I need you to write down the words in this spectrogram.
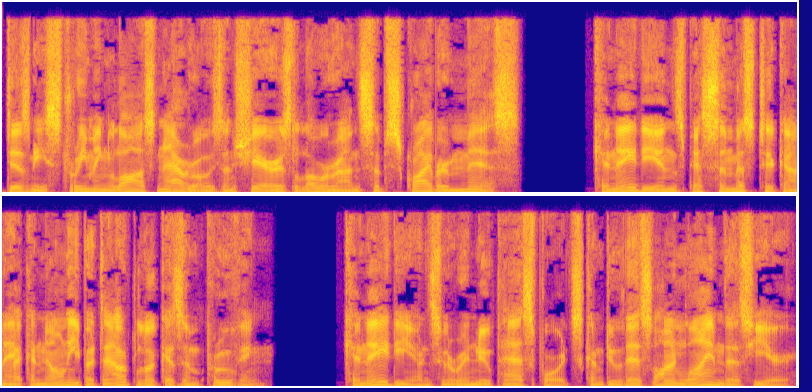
Disney streaming loss narrows and shares lower on subscriber miss. Canadians pessimistic on economy but outlook is improving. Canadians who renew passports can do this online this year.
